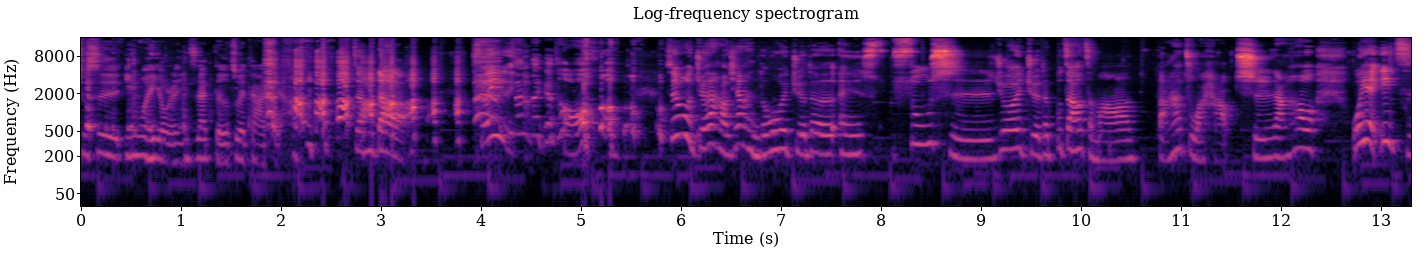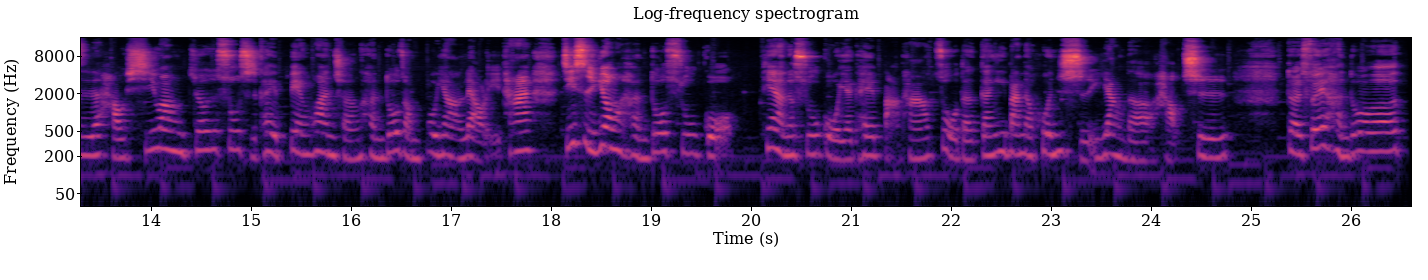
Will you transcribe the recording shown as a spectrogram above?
就是因为有人一直在得罪大家。真的，所以真的个头。所以我觉得好像很多人会觉得，哎、素食就会觉得不知道怎么把它煮好吃。然后我也一直好希望，就是素食可以变换成很多种不一样的料理。它即使用很多蔬果，天然的蔬果，也可以把它做的跟一般的荤食一样的好吃。对，所以很多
